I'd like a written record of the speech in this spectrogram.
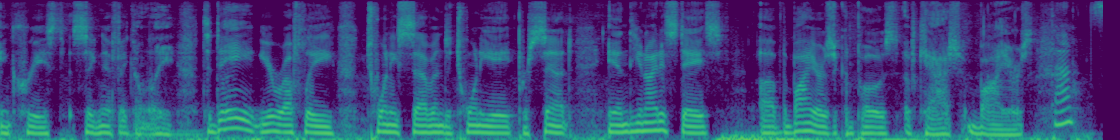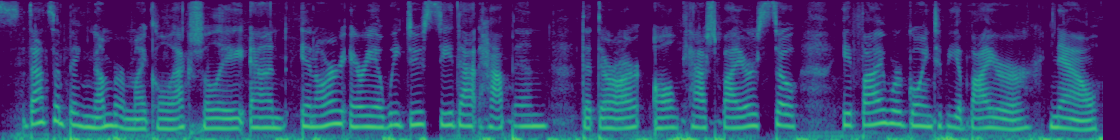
increased significantly. Today, you're roughly 27 to 28 percent in the United States of the buyers are composed of cash buyers. That's a big number, Michael, actually. And in our area, we do see that happen that there are all cash buyers. So if I were going to be a buyer now,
